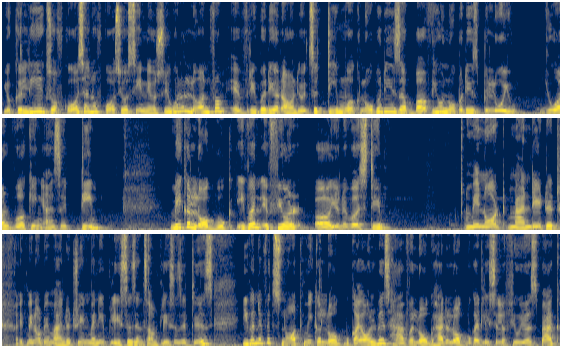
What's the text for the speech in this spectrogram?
your colleagues of course and of course your seniors. So you're going to learn from everybody around you. It's a teamwork. Nobody is above you nobody is below you. You are working as a team. Make a logbook. Even if your uh, university may not mandate it it may not be mandatory in many places in some places it is. Even if it's not make a logbook. I always have a log had a logbook at least till a few years back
